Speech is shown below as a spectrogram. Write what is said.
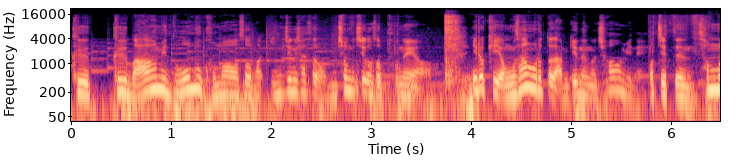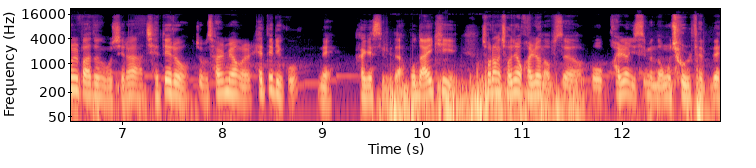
그 그 마음이 너무 고마워서 막 인증샷을 엄청 찍어서 보내요. 이렇게 영상으로 또 남기는 건 처음이네. 어쨌든 선물 받은 옷이라 제대로 좀 설명을 해드리고 네 가겠습니다. 뭐 나이키 저랑 전혀 관련 없어요. 뭐 관련 있으면 너무 좋을 텐데.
